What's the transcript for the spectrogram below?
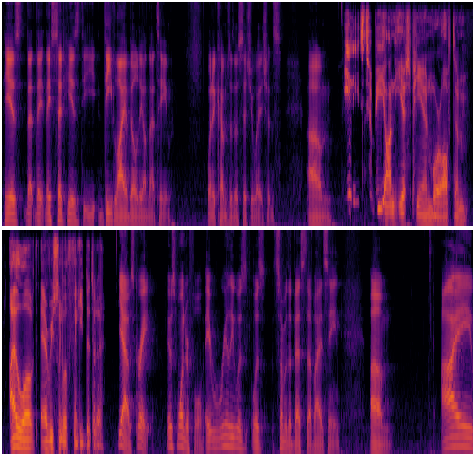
He is that they, they said he is the the liability on that team when it comes to those situations. Um, He needs to be on ESPN more often. I loved every single thing he did today. yeah, it was great. It was wonderful. It really was was some of the best stuff I had seen. Um, I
